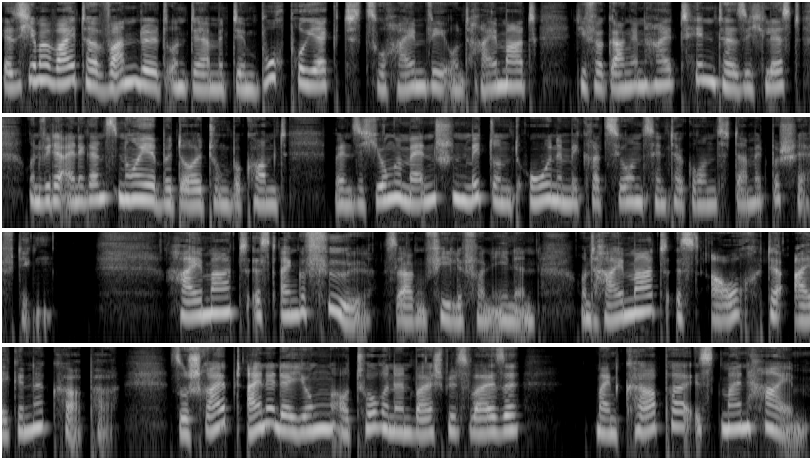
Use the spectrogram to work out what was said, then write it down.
der sich immer weiter wandelt und der mit dem Buchprojekt zu Heimweh und Heimat die Vergangenheit hinter sich lässt und wieder eine ganz neue Bedeutung bekommt, wenn sich junge Menschen mit und ohne Migrationshintergrund damit beschäftigen. Heimat ist ein Gefühl, sagen viele von ihnen. Und Heimat ist auch der eigene Körper. So schreibt eine der jungen Autorinnen beispielsweise, Mein Körper ist mein Heim.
